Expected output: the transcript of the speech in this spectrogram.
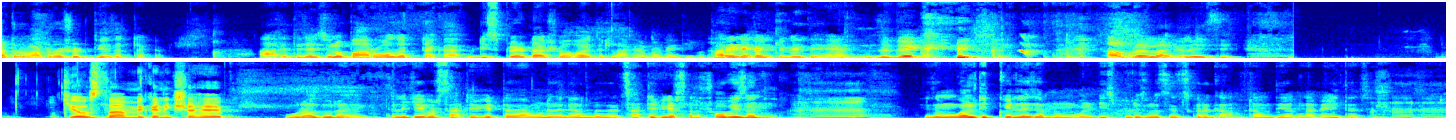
আঠারো আঠারোশো দুই হাজার টাকা। আর এতে চাইছিল বারো হাজার টাকা। ডিসপ্লেটা সহ এতে লাগাই মাগাই দিব। তার এটা কালকে দেন যে দেখ। আমরা লাগাই লাইছি। কি অবস্থা মেকানিক সাহেব? পুরা দূরে তাহলে কি এবার সার্টিফিকেটটা মনে জানি আল্লাহ সার্টিফিকেট ছাড়া সবই জানি। হুম। এই যে মোবাইল ঠিক করলে আমরা মোবাইল ডিসপ্লে টিসপ্লে চেঞ্জ করে গাম টাম দিয়ে হুম হুম।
